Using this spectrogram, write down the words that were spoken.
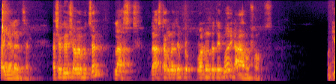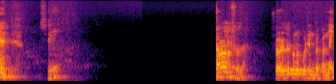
ফাইনাল অ্যান্সার আশা করি সবাই বুঝছেন? লাস্ট লাস্ট আমরা যে প্রবলেমটা দেখব, এটা আরও সহজ। ওকে সরল সোজা। সরলে কোনো কঠিন ব্যাপার নাই।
